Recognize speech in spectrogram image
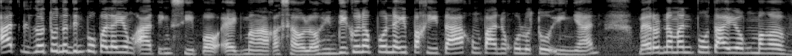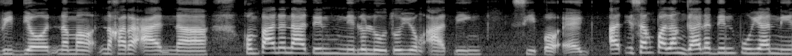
At luto na din po pala yung ating sipo egg mga kasawlo. Hindi ko na po naipakita kung paano ko lutuin yan. Meron naman po tayong mga video na mga, nakaraan na kung paano natin niluluto yung ating sipo egg. At isang palanggana din po yan ni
